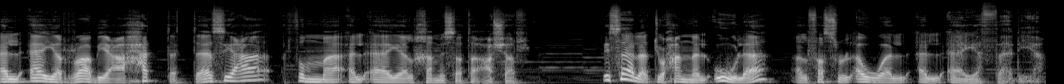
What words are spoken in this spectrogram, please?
الآية الرابعة حتى التاسعة ثم الآية الخامسة عشر. رسالة يوحنا الأولى الفصل الأول الآية الثانية.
